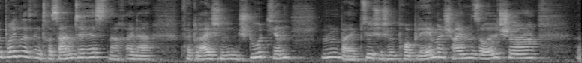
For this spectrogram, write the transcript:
Übrigens, das Interessante ist, nach einer vergleichenden Studie hm, bei psychischen Problemen scheinen solche äh,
